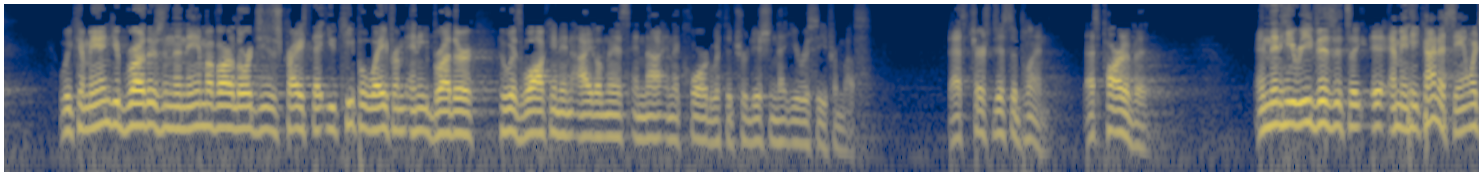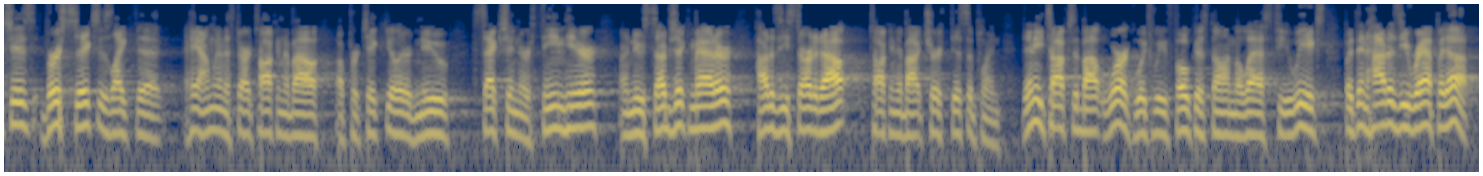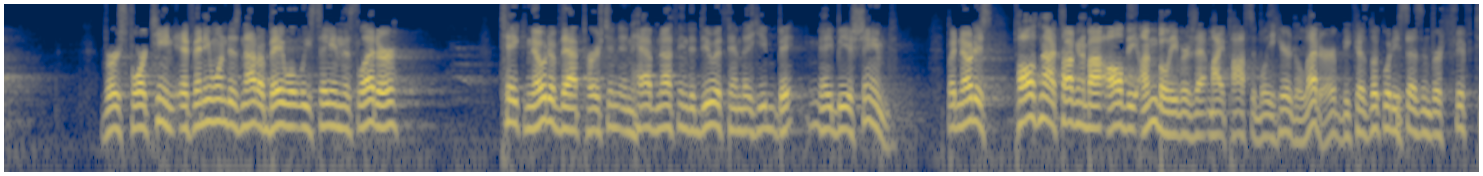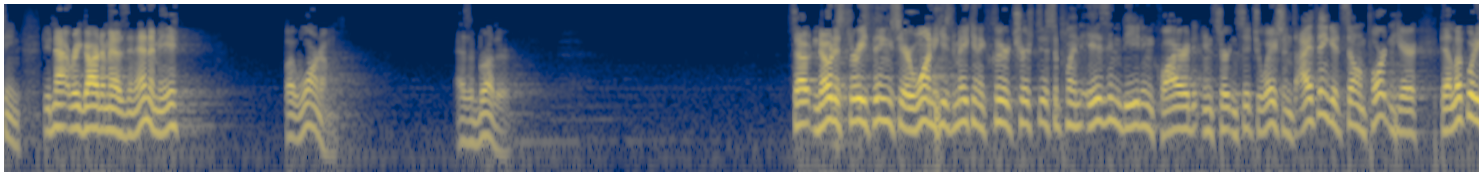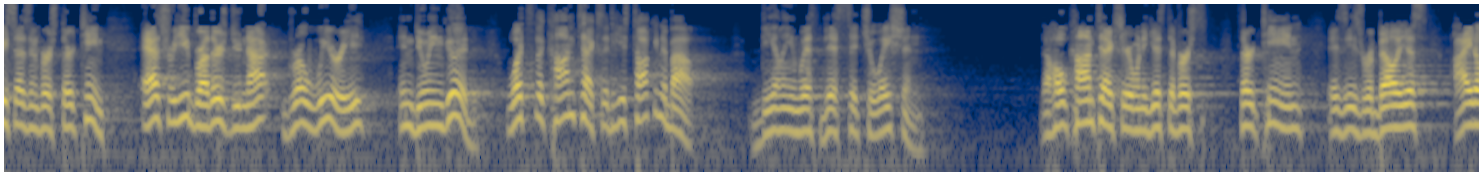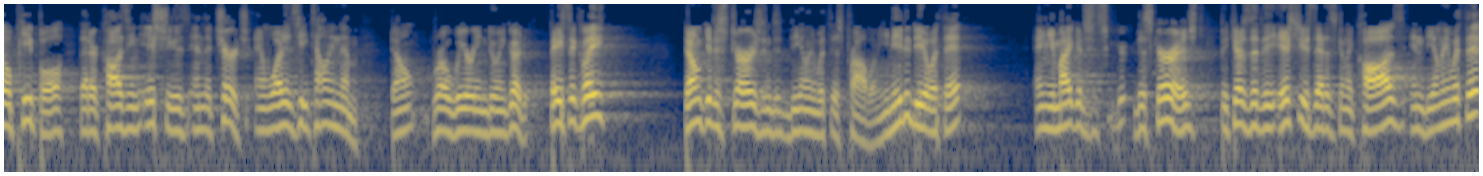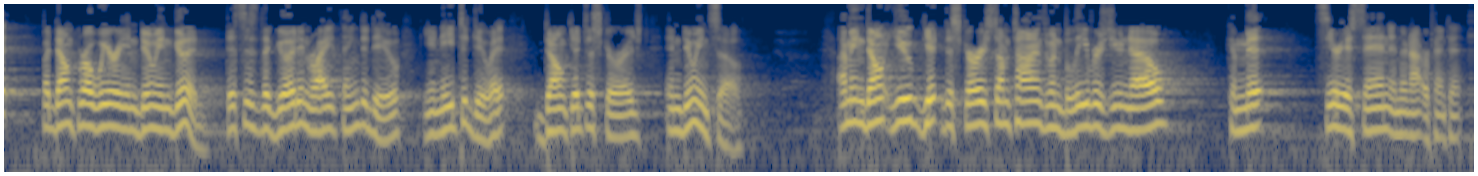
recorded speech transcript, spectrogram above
We command you, brothers, in the name of our Lord Jesus Christ, that you keep away from any brother who is walking in idleness and not in accord with the tradition that you receive from us. That's church discipline. That's part of it. And then he revisits, I mean, he kind of sandwiches. Verse 6 is like the, hey, I'm going to start talking about a particular new section or theme here, a new subject matter. How does he start it out? Talking about church discipline. Then he talks about work, which we've focused on the last few weeks. But then how does he wrap it up? Verse 14 If anyone does not obey what we say in this letter, take note of that person and have nothing to do with him that he may be ashamed. But notice, Paul's not talking about all the unbelievers that might possibly hear the letter, because look what he says in verse 15. Do not regard him as an enemy, but warn him as a brother. So notice three things here. One, he's making it clear church discipline is indeed inquired in certain situations. I think it's so important here that look what he says in verse 13. As for you, brothers, do not grow weary in doing good. What's the context that he's talking about? Dealing with this situation. The whole context here, when he gets to verse 13, is these rebellious, idle people that are causing issues in the church. And what is he telling them? Don't grow weary in doing good. Basically, don't get discouraged into dealing with this problem. You need to deal with it, and you might get discouraged because of the issues that it's going to cause in dealing with it, but don't grow weary in doing good. This is the good and right thing to do. You need to do it. Don't get discouraged in doing so. I mean, don't you get discouraged sometimes when believers you know commit serious sin and they're not repentant?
